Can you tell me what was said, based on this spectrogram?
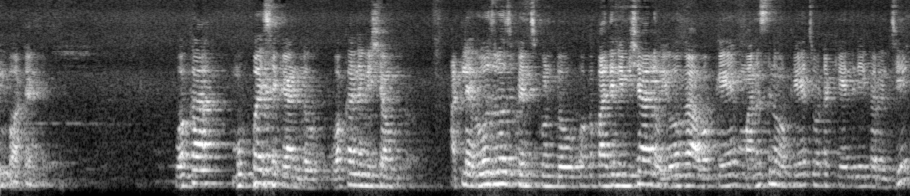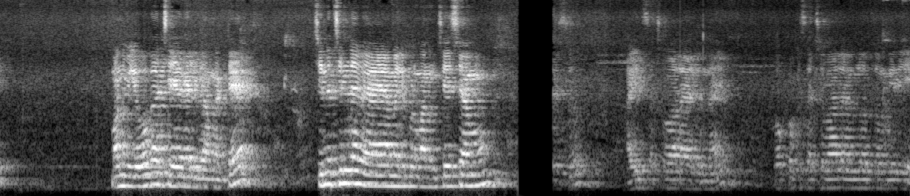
ఇంపార్టెంట్ ఒక ముప్పై సెకండ్లు ఒక నిమిషం అట్లే రోజు రోజు పెంచుకుంటూ ఒక పది నిమిషాలు యోగా ఒకే మనసును ఒకే చోట కేంద్రీకరించి మనం యోగా చేయగలిగామంటే చిన్న చిన్న వ్యాయామాలు ఇప్పుడు మనం చేశాము. ఐదు సచివాలయాలు ఉన్నాయి. ఒక్కొక్క సచివాలయంలో తొమ్మిది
